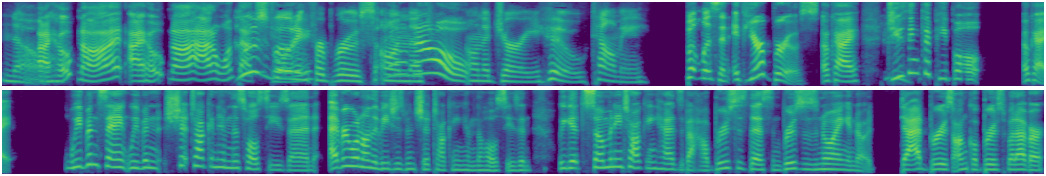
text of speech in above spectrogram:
no. I hope not. I hope not. I don't want that. Oh. Who's voting for Bruce on the know. on the jury? Who? Tell me. But listen, if you're Bruce, okay, do you mm-hmm. think that people, okay, we've been saying, we've been shit talking him this whole season. Everyone on the beach has been shit talking him the whole season. We get so many talking heads about how Bruce is this and Bruce is annoying and uh, dad Bruce, uncle Bruce, whatever.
